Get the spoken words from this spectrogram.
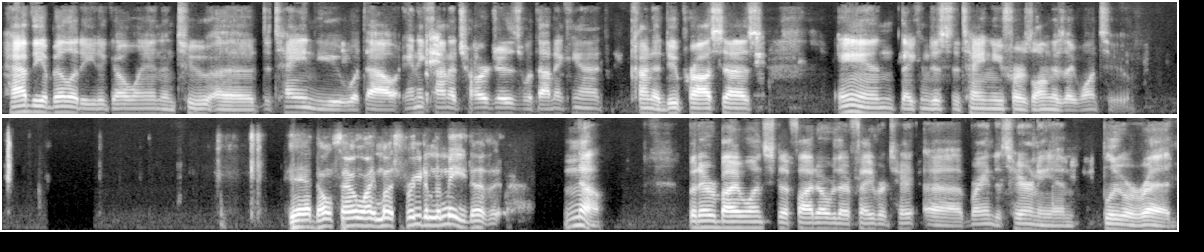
have the ability to go in and to uh, detain you without any kind of charges, without any kind of, kind of due process, and they can just detain you for as long as they want to. Yeah, don't sound like much freedom to me, does it? No, but everybody wants to fight over their favorite uh, brand of tyranny in blue or red.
